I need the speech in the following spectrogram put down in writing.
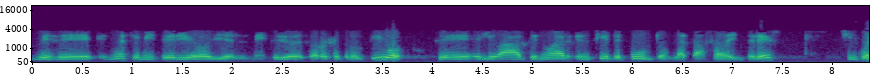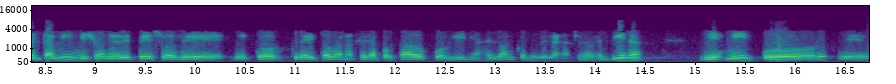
desde nuestro ministerio y el Ministerio de Desarrollo Productivo se le va a atenuar en siete puntos la tasa de interés. 50 mil millones de pesos de, estos créditos van a ser aportados por líneas del Banco de la Nación Argentina, 10 mil por eh,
